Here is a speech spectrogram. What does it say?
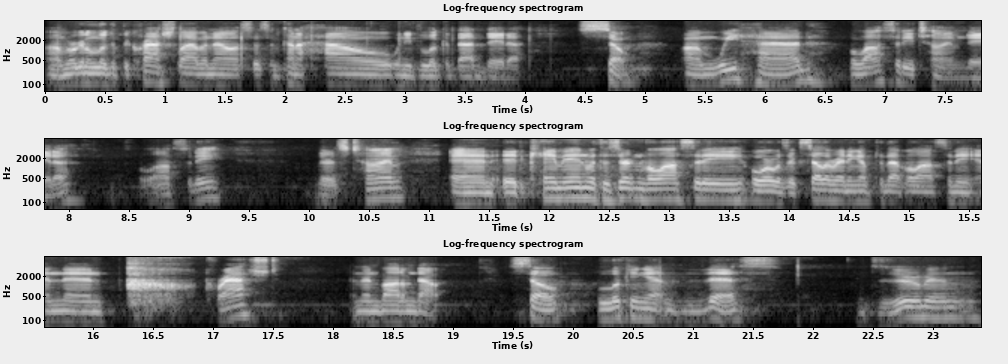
Um, we're going to look at the crash lab analysis and kind of how we need to look at that data. So um, we had velocity time data, velocity, there's time, and it came in with a certain velocity or was accelerating up to that velocity and then crashed and then bottomed out. So looking at this, zoom in.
